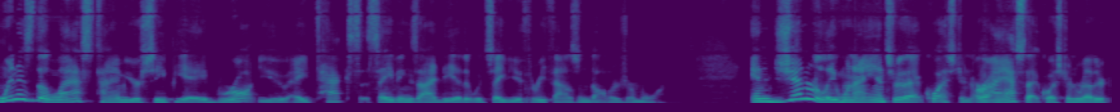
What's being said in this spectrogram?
When is the last time your CPA brought you a tax savings idea that would save you $3,000 or more? And generally, when I answer that question, or I ask that question rather,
